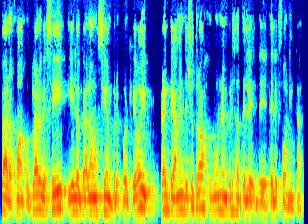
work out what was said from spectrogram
Claro, Juanjo, claro que sí, y es lo que hablamos siempre, porque hoy prácticamente yo trabajo con una empresa de telefónica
